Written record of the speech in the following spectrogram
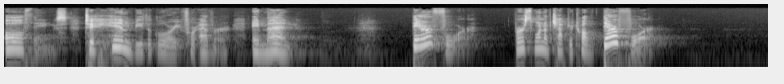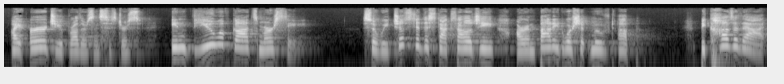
all things. To him be the glory forever. Amen. Therefore, verse 1 of chapter 12, therefore, I urge you, brothers and sisters, in view of God's mercy. So we just did this doxology, our embodied worship moved up. Because of that,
